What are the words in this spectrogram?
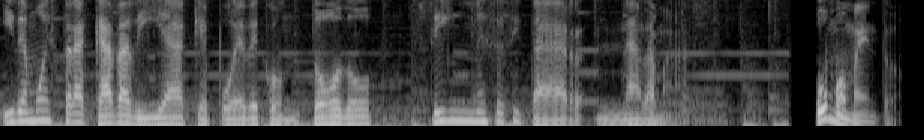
y demuestra cada día que puede con todo sin necesitar nada más. Un momento.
